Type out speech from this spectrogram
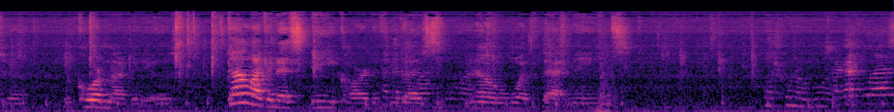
to record my videos. It's kind of like an SD card, if you guys know what that means. I want? I got glass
